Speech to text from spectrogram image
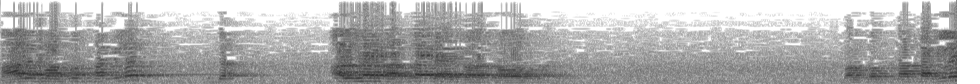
মালে বরকত থাকলে আল্লাহ রাস্তা ব্যয় করা সহজ হয়। বরকত না থাকলে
